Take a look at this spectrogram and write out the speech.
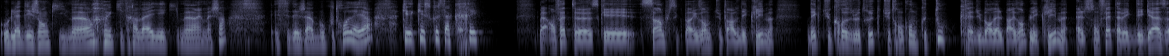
au-delà des gens qui meurent, qui travaillent et qui meurent et machin, et c'est déjà beaucoup trop d'ailleurs, qu'est- qu'est-ce que ça crée? Bah, en fait, euh, ce qui est simple, c'est que par exemple, tu parles des clims. dès que tu creuses le truc, tu te rends compte que tout crée du bordel. Par exemple, les clims, elles sont faites avec des gaz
